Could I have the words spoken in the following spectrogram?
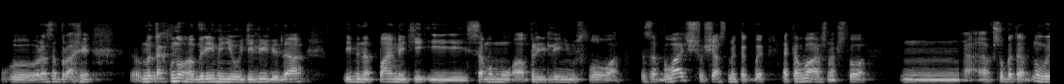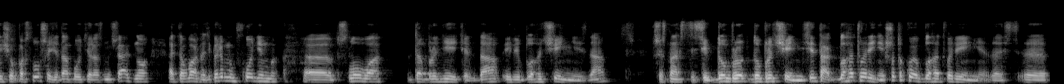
разобрали, мы так много времени уделили, да, именно памяти и самому определению слова забывать, что сейчас мы как бы, это важно, что м, а, чтобы это, ну, вы еще послушаете, да, будете размышлять, но это важно. Теперь мы входим э, в слово добродетель, да, или благочинность, да, 16 стих, добро, доброчинность. Итак, благотворение. Что такое благотворение? То есть, э,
